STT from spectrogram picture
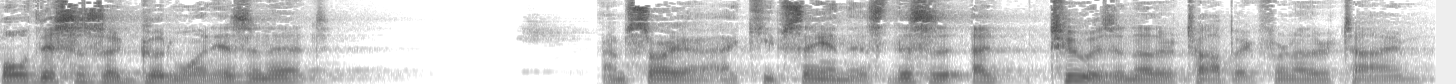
Oh, this is a good one, isn't it? I'm sorry I keep saying this. This is, uh, too is another topic for another time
